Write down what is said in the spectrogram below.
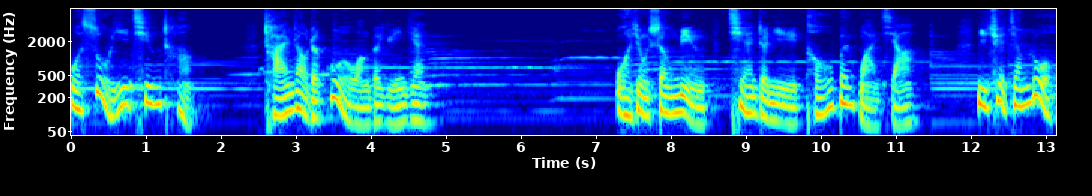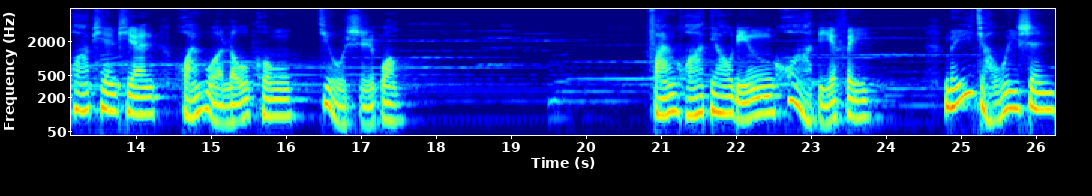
我素衣轻唱，缠绕着过往的云烟。我用生命牵着你投奔晚霞，你却将落花翩翩还我镂空旧时光。繁华凋零，化蝶飞，眉角微深，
